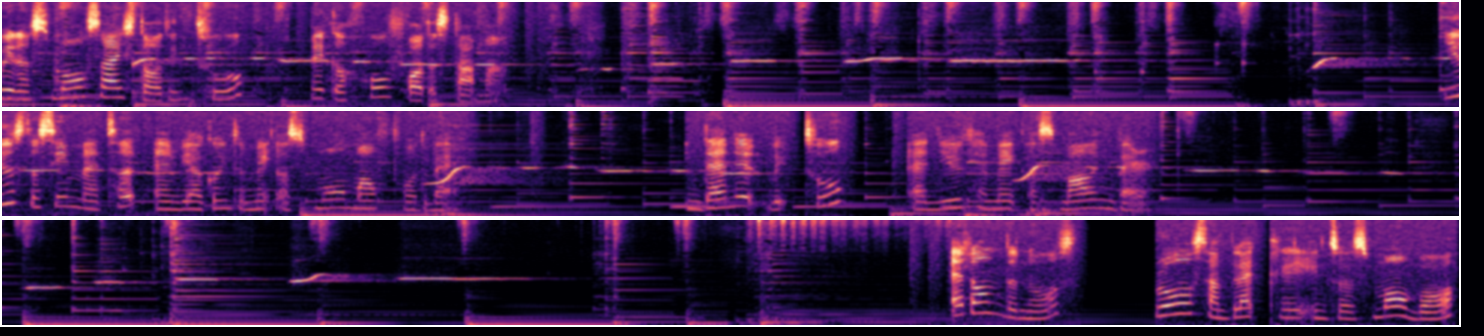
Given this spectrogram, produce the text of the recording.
With a small size dotting tool, make a hole for the stomach. Use the same method and we are going to make a small mouth for the bear. Indent it with tool and you can make a smiling bear. Add on the nose, roll some black clay into a small ball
